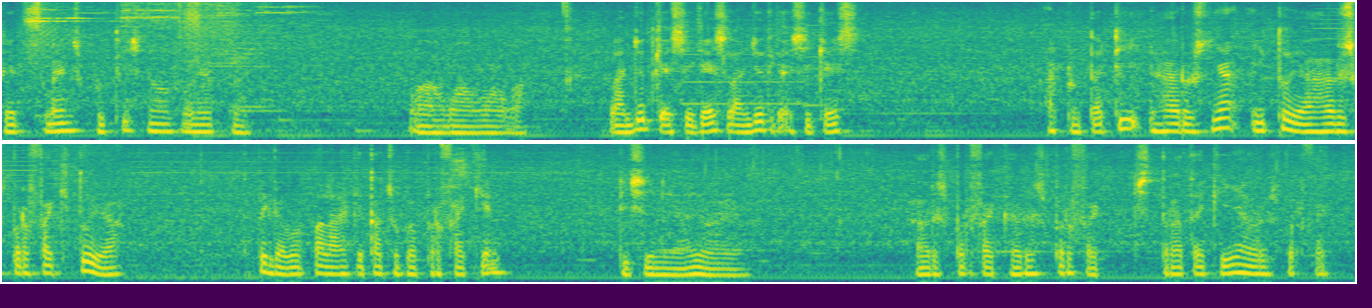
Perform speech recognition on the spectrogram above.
dead man's booty is now available. Wah wah wah wah. Lanjut guys sih guys lanjut guys sih guys. Aduh tadi harusnya itu ya harus perfect itu ya. Tapi nggak apa-apa lah kita coba perfectin. Di sini ayo ayo. Harus perfect harus perfect. Strateginya harus perfect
